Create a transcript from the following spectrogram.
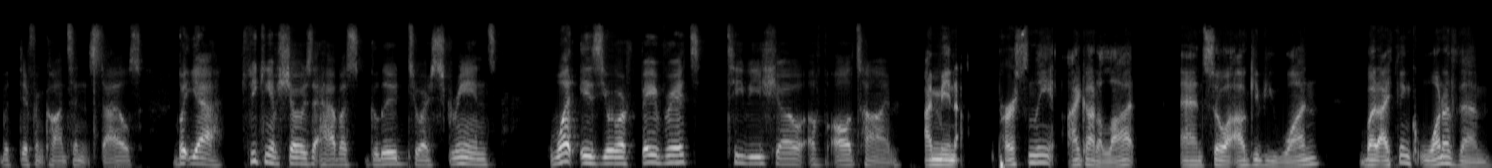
with different content styles. But yeah, speaking of shows that have us glued to our screens, what is your favorite TV show of all time? I mean, personally, I got a lot, and so I'll give you one. But I think one of them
